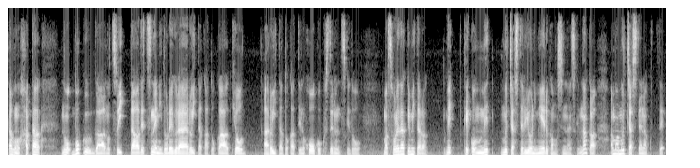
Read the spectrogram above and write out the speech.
多分、旗の、僕があのツイッターで常にどれぐらい歩いたかとか、今日歩いたとかっていうのを報告してるんですけど、まあそれだけ見たらめ結構め無茶してるように見えるかもしれないですけど、なんかあんま無茶してなくて、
